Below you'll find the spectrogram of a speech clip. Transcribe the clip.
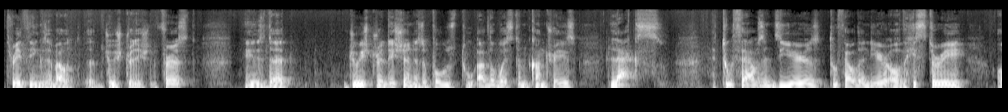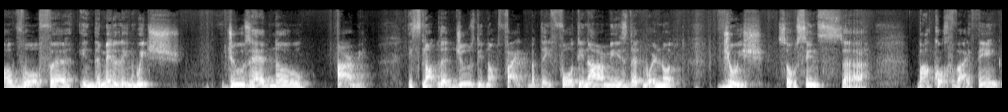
three things about uh, Jewish tradition. First is that Jewish tradition, as opposed to other Western countries, lacks 2,000 years, 2,000 year of history of warfare in the middle, in which Jews had no army. It's not that Jews did not fight, but they fought in armies that were not Jewish. So since uh, Bar Kokhba, I think,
